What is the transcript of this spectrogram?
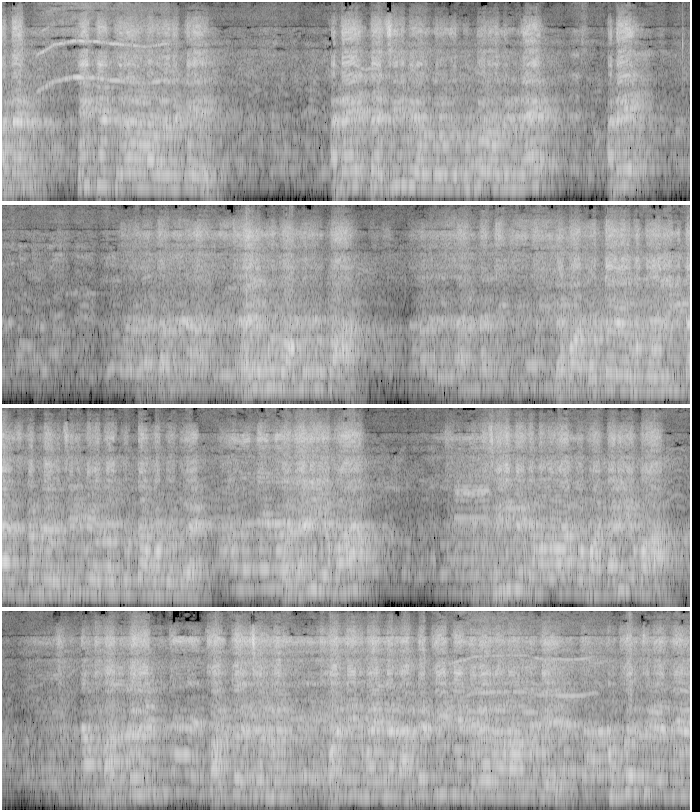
அண்ணன் டிடி திரவன் அவர்களுக்கு அண்ணே இந்த சிறுமி அவர்களுக்கு வர வந்துருக்கே அண்ணே கையில கொடுப்பா உள்ள கொடுப்பா. ஏப்பா தொண்டர்கள் கொஞ்சம் ஒதுங்கிட்டா சின்ன பிள்ளைகள் சிறுமி வந்து துண்டா போட்டு வந்துடுறேன் கொஞ்சம் சிறுமிட்ட சிரிப்பிட்ட வாங்கப்பா தள்ளிக்கப்பா மக்களின் மக்கள் செல்வன் மண்ணின் மைந்தன் அந்த டிடி டி. அவர்களுக்கு குக்கர் சின்னத்தில்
